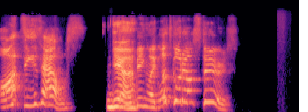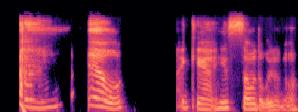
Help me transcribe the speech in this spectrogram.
auntie's house? Yeah. being like, let's go downstairs. Ew. I can't. He's so delusional.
